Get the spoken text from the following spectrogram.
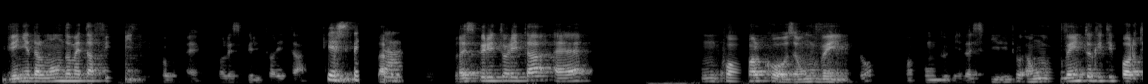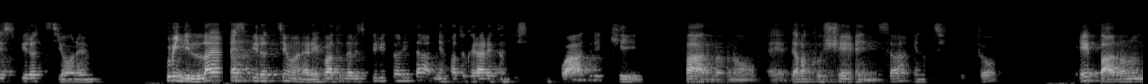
viene dal mondo metafisico, ecco, la spiritualità. La, la spiritualità è un qualcosa, un vento, appunto viene da spirito, è un vento che ti porta ispirazione. Quindi la ispirazione arrivata dalla spiritualità mi ha fatto creare tantissimi quadri che parlano eh, della coscienza, innanzitutto, e parlano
